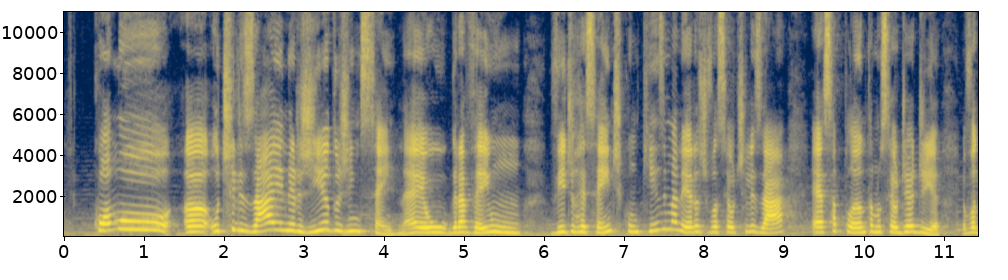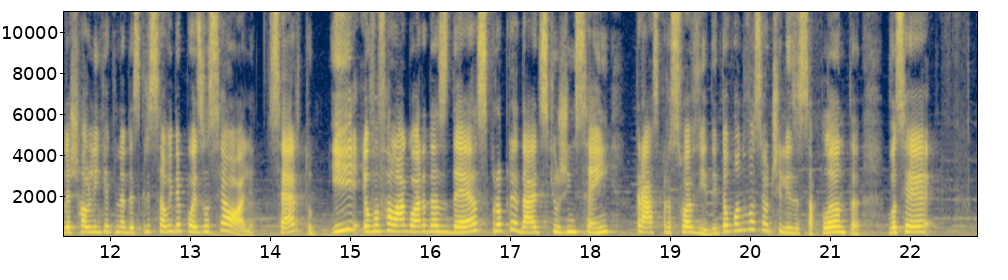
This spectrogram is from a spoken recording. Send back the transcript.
como uh, utilizar a energia do ginseng, né? Eu gravei um vídeo recente com 15 maneiras de você utilizar essa planta no seu dia a dia. Eu vou deixar o link aqui na descrição e depois você olha, certo? E eu vou falar agora das 10 propriedades que o ginseng traz para sua vida. Então, quando você utiliza essa planta, você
